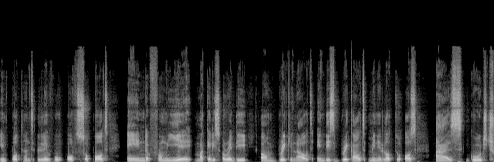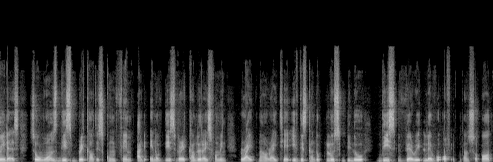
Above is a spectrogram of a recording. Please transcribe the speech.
important level of support and from here market is already um, breaking out and this breakout mean a lot to us as gold traders. So once this breakout is confirmed at the end of this very candle that is forming right now right here if this candle close below this very level of important support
